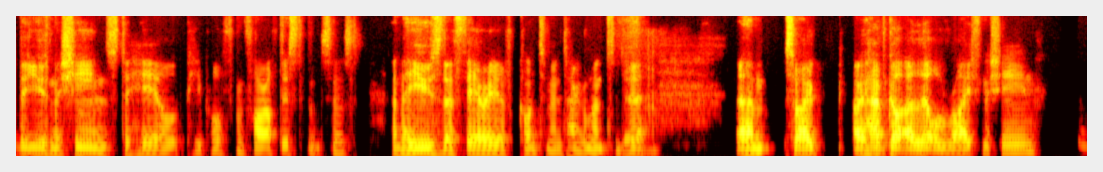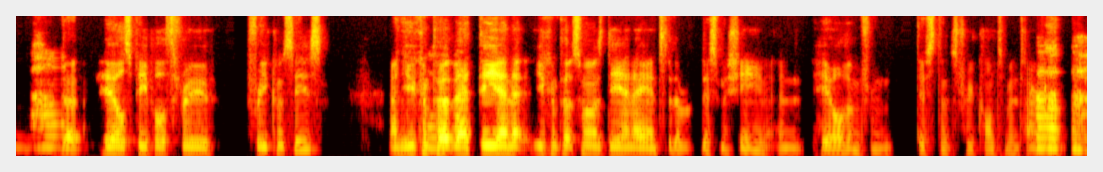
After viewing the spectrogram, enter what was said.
that use machines to heal people from far off distances, and they use the theory of quantum entanglement to do it. Um, so I I have got a little Rife machine uh-huh. that heals people through frequencies. And you can oh, put their dna you can put someone's dna into the, this machine and heal them from distance through quantum entanglement uh,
